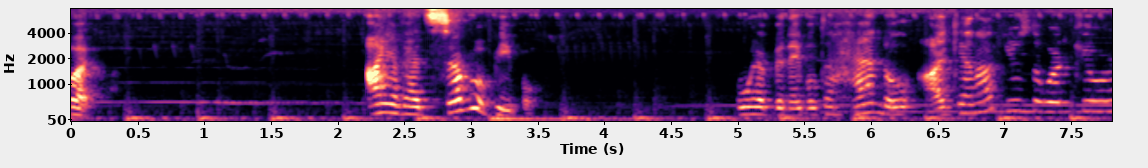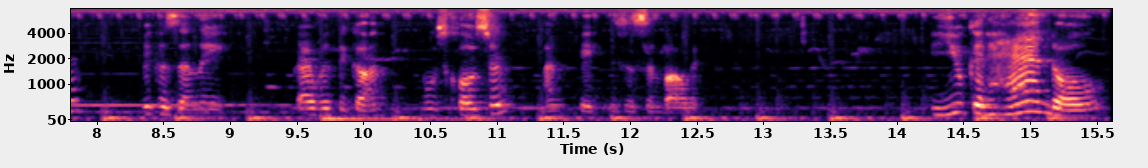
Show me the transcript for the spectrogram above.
But I have had several people who have been able to handle, I cannot use the word cure because then the guy with the gun moves closer. I'm this is symbolic. You can handle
